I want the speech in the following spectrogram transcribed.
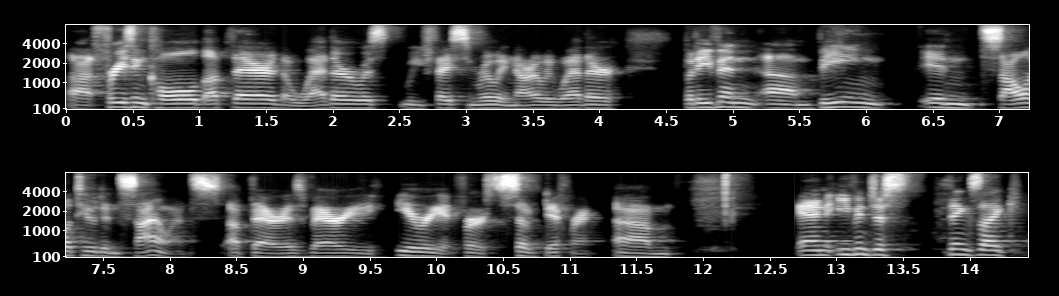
Uh, freezing cold up there. The weather was, we faced some really gnarly weather. But even um, being in solitude and silence up there is very eerie at first, so different. Um, and even just things like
